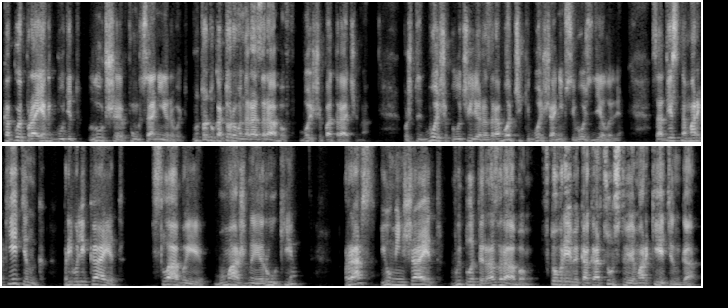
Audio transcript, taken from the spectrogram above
Какой проект будет лучше функционировать? Ну, тот, у которого на разрабов больше потрачено. Потому что больше получили разработчики, больше они всего сделали. Соответственно, маркетинг привлекает слабые бумажные руки, раз, и уменьшает выплаты разрабам, в то время как отсутствие маркетинга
